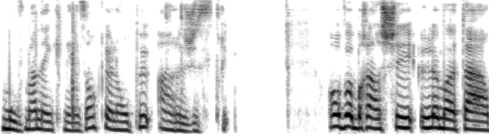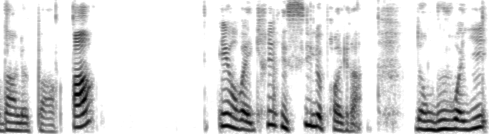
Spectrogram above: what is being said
mouvements d'inclinaison que l'on peut enregistrer. On va brancher le moteur dans le port A et on va écrire ici le programme. Donc, vous voyez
